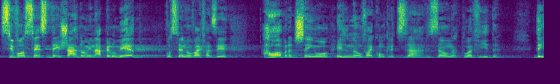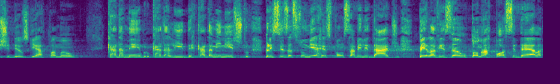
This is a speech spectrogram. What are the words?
Se você se deixar dominar pelo medo, você não vai fazer a obra do Senhor, Ele não vai concretizar a visão na tua vida. Deixe Deus guiar a tua mão. Cada membro, cada líder, cada ministro precisa assumir a responsabilidade pela visão, tomar posse dela,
